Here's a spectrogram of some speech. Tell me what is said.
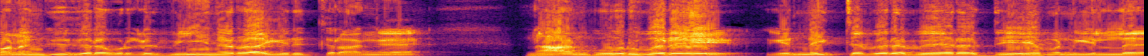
வணங்குகிறவர்கள் வீணராக இருக்கிறாங்க. நான் ஒருவரே என்னை தவிர வேற தேவன் இல்லை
